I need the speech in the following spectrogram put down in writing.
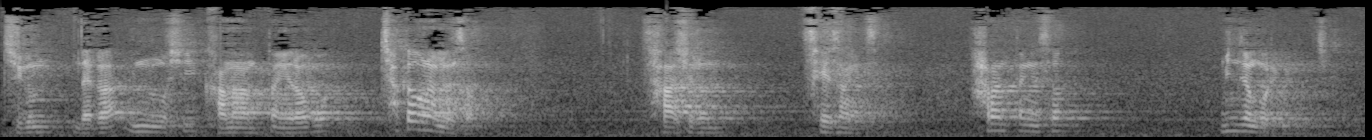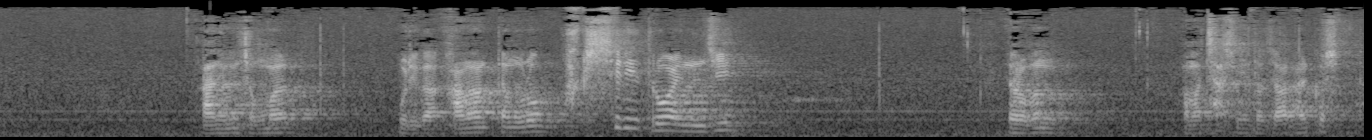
지금 내가 있는 것이 가나안 땅이라고 착각을 하면서 사실은 세상에서 하란 땅에서 민정거리고 있는지 아니면 정말 우리가 가나안 땅으로 확실히 들어와 있는지 여러분 아마 자신이 더 잘 알 것입니다.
